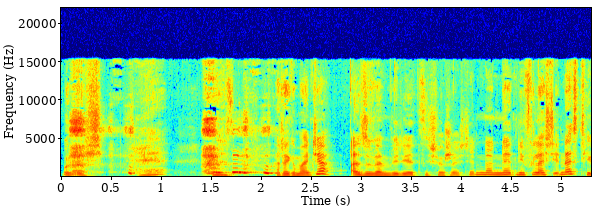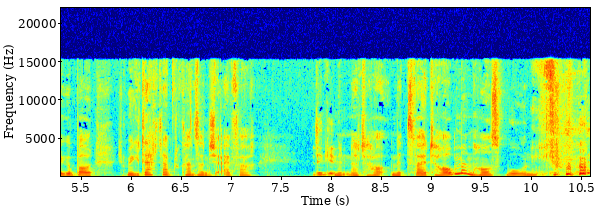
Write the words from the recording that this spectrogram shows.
Und ich, hä? Hat er gemeint, ja, also wenn wir die jetzt nicht verscheucht hätten, dann hätten die vielleicht ihr Nest hier gebaut. Ich mir gedacht habe, du kannst doch nicht einfach mit, einer mit zwei Tauben im Haus wohnen.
